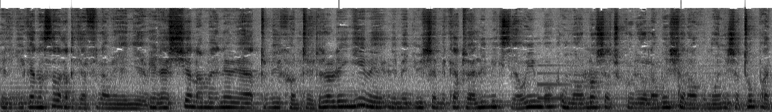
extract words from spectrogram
ilijulikana sana katika filamu yenyewe, inaishia na maeneo ya to be continued. Tendo lingine limejuisha mikato ya remix ya wimbo, umeondosha chukulio la mwisho na kumwonyesha Tupac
